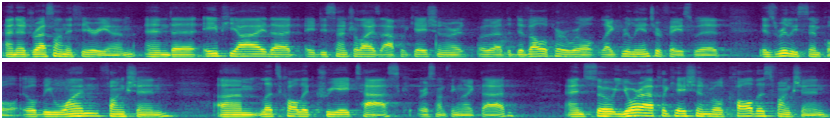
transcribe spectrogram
an address on Ethereum, and the API that a decentralized application or, or that the developer will like really interface with is really simple. It will be one function. Um, let's call it create task or something like that. And so your application will call this function,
